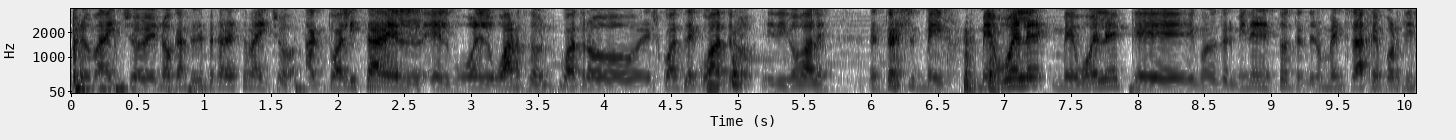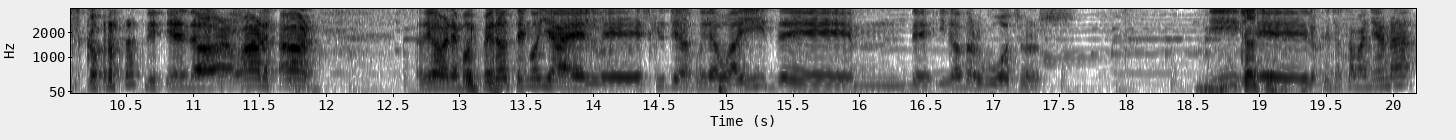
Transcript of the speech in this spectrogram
Pero me ha dicho Enoch, antes de empezar esto, me ha dicho actualiza el, el, el Warzone. Cuatro squads de cuatro. Y digo, vale. Entonces me, me huele, me huele que cuando termine esto tendré un mensaje por Discord diciendo Warzone. Así que veremos. Pero tengo ya el eh, escrito ya cuidado ahí de, de In Other Waters. Y eh, lo he escrito esta mañana.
